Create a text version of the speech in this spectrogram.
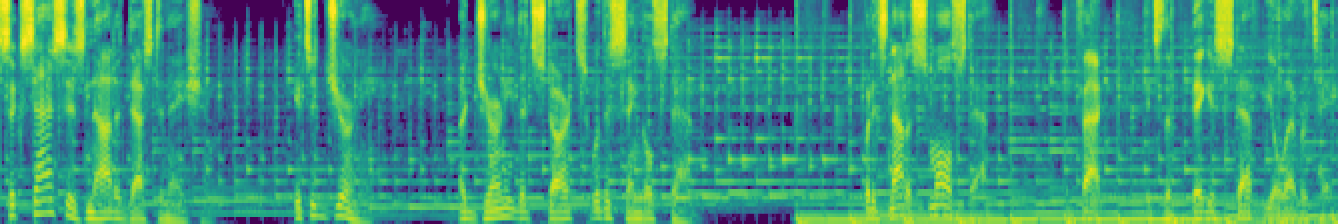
Success is not a destination. It's a journey. A journey that starts with a single step. But it's not a small step. In fact, it's the biggest step you'll ever take.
